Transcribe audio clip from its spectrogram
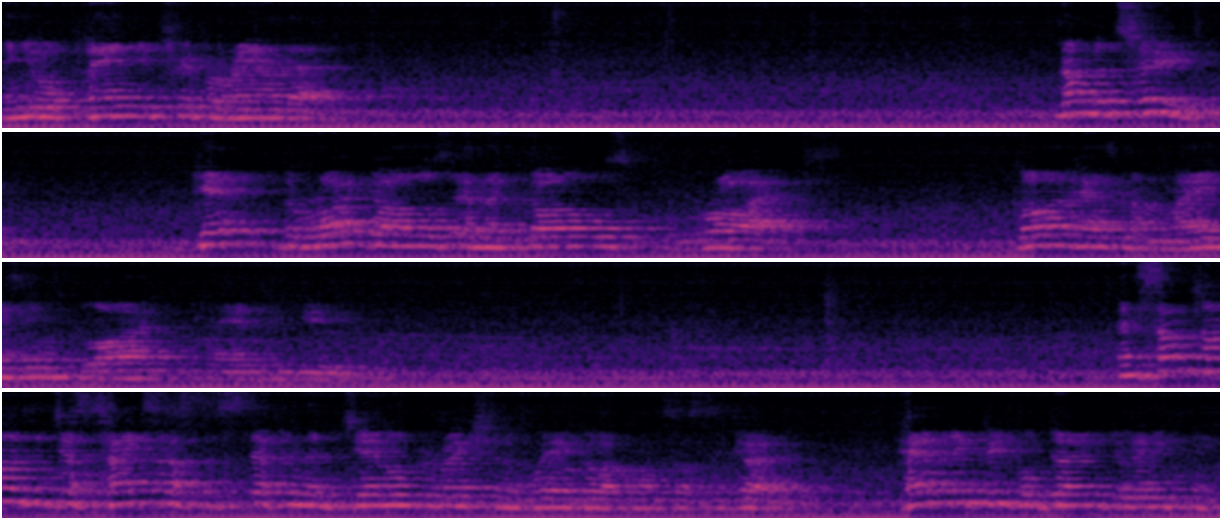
and you will plan your trip around that. Number two, get the right goals and the goals right. God has an amazing life plan for you. And sometimes it just takes us to step in the general direction of where God wants us to go. How many people don't do anything?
